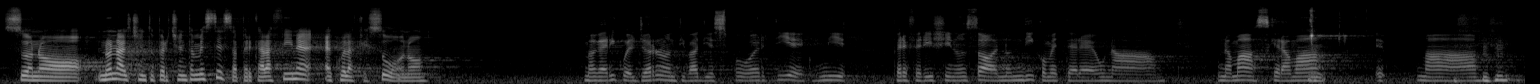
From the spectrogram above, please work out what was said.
sono non al 100% me stessa perché alla fine è quella che sono. Magari quel giorno non ti va di esporti e quindi preferisci, non so, non dico mettere una, una maschera, ma... Mm. Eh, ma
